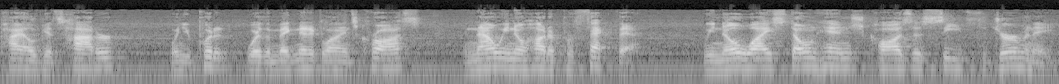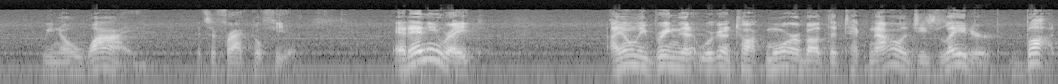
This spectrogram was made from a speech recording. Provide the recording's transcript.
pile gets hotter when you put it where the magnetic lines cross, and now we know how to perfect that. We know why Stonehenge causes seeds to germinate. We know why. It's a fractal field. At any rate, I only bring that we're going to talk more about the technologies later, but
